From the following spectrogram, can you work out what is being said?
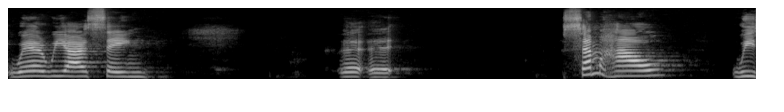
where we are saying uh, uh, somehow we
